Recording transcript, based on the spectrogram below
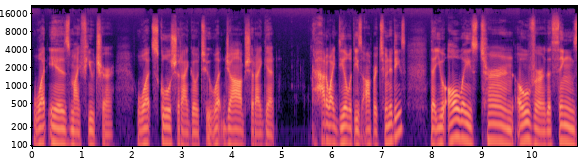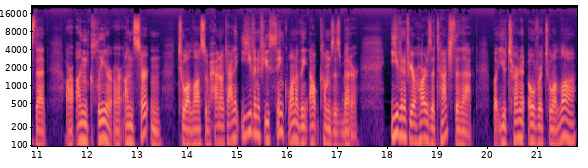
What is my future? What school should I go to? What job should I get? How do I deal with these opportunities? That you always turn over the things that are unclear or uncertain to Allah subhanahu wa ta'ala, even if you think one of the outcomes is better. Even if your heart is attached to that, but you turn it over to Allah,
